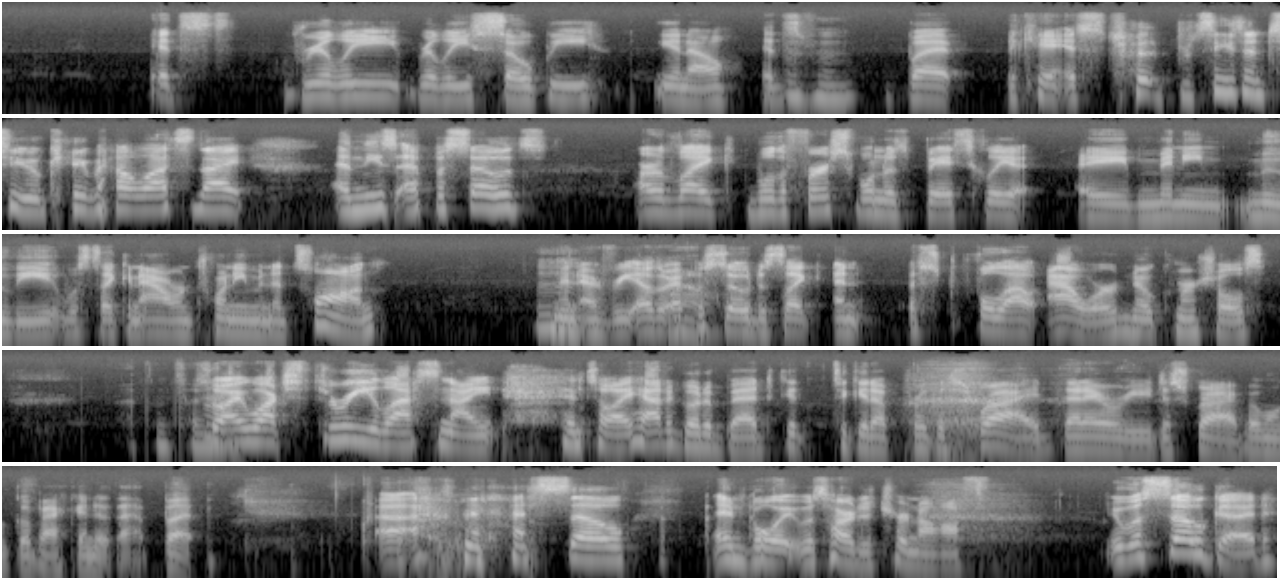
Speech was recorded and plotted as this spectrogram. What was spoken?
it's really really soapy you know it's mm-hmm. but it can't it's season two came out last night and these episodes are like well the first one was basically a, mini movie it was like an hour and 20 minutes long and every other Wow. episode is like an, a full out hour no commercials so I watched three last night until I had to go to bed to get, to get up for this ride that I already described. I won't go back into that, but uh, so and boy, it was hard to turn off. It was so good.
